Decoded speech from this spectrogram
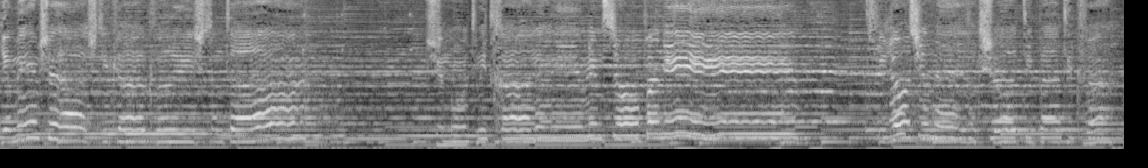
ימים שהשתיקה כבר השתנתה, שמות מתחננים למצוא פנים, תפילות שמבקשות טיפה תקווה.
